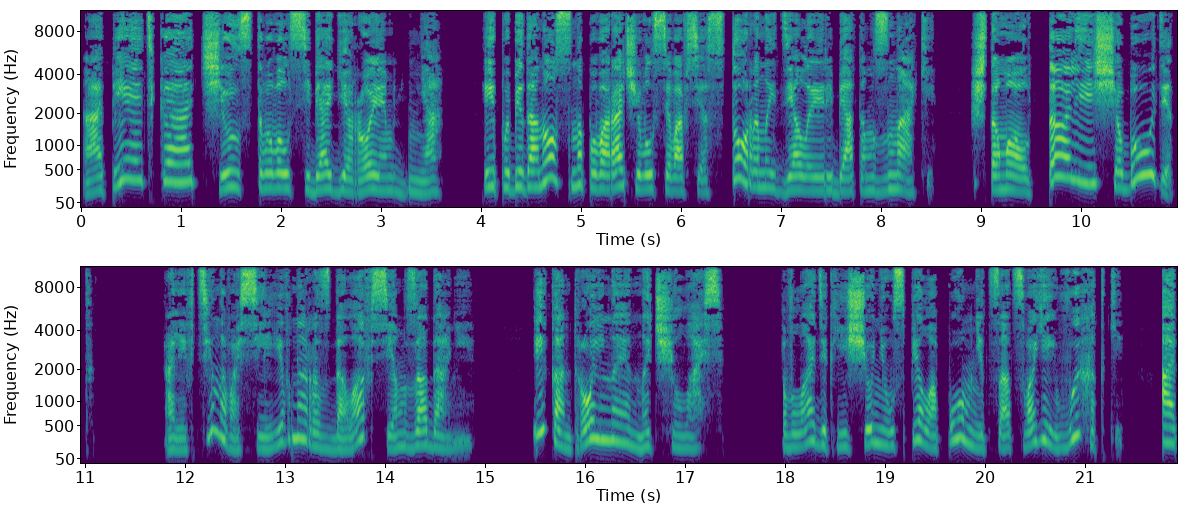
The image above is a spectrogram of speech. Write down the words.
А Петька чувствовал себя героем дня и победоносно поворачивался во все стороны, делая ребятам знаки, что, мол, то ли еще будет. Алевтина Васильевна раздала всем задание, и контрольная началась. Владик еще не успел опомниться от своей выходки, а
